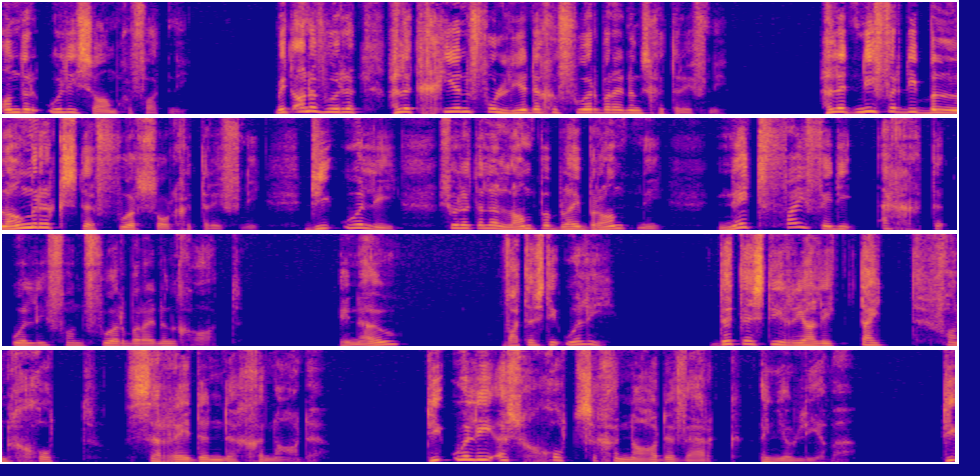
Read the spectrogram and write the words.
ander olie saamgevat nie. Met ander woorde, hulle het geen volledige voorbereidings getref nie. Hulle het nie vir die belangrikste voorsorg getref nie, die olie sodat hulle lampe bly brand nie. Net 5 het die egte olie van voorbereiding gehad. En nou, wat is die olie? Dit is die realiteit van God se reddende genade. Die olie is God se genadewerk in jou lewe. Die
